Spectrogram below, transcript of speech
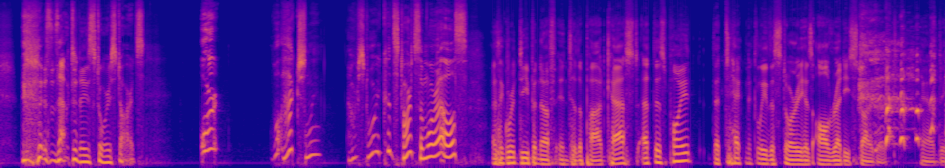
this is how today's story starts. Or, well, actually, our story could start somewhere else. I think we're deep enough into the podcast at this point that technically the story has already started, Andy.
